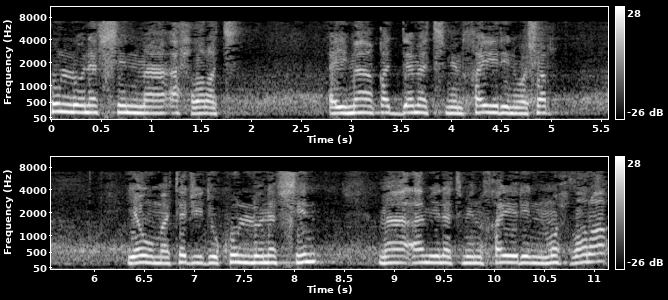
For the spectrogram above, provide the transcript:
كل نفس ما أحضرت أي ما قدمت من خير وشر. يوم تجد كل نفس ما عملت من خير محضرا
